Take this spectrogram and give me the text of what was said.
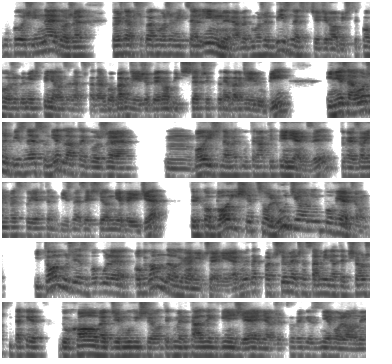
u kogoś innego, że ktoś na przykład może mieć cel inny, nawet może biznes chcieć robić typowo, żeby mieć pieniądze na przykład, albo bardziej, żeby robić rzeczy, które bardziej lubi. I nie założy biznesu nie dlatego, że boi się nawet utraty pieniędzy, które zainwestuje w ten biznes, jeśli on nie wyjdzie, tylko boi się, co ludzie o nim powiedzą. I to już jest w ogóle ogromne ograniczenie. Jak my tak patrzymy czasami na te książki takie duchowe, gdzie mówi się o tych mentalnych więzieniach, że człowiek jest zniewolony,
